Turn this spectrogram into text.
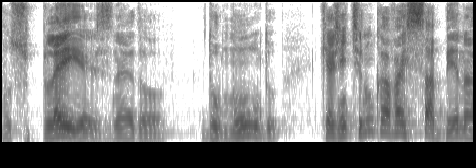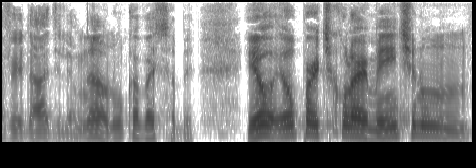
os players né, do, do mundo, que a gente nunca vai saber, na verdade, Léo. Não, nunca vai saber. Eu, eu particularmente não.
